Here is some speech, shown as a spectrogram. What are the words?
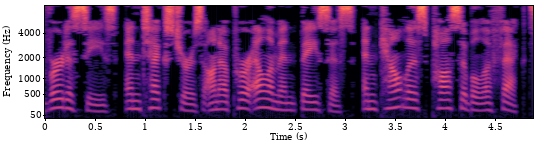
vertices, and textures on a per-element basis, and countless possible effects.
